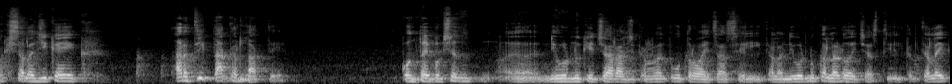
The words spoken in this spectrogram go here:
पक्षाला जी काही एक आर्थिक ताकद लागते कोणताही पक्ष निवडणुकीच्या राजकारणात उतरवायचा असेल त्याला निवडणुका लढवायच्या असतील तर त्याला एक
